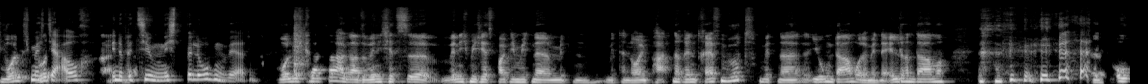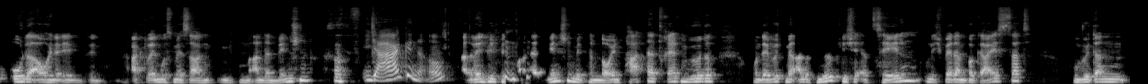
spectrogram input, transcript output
Wollt, ich möchte ja auch in der Beziehung nicht belogen werden. Wollte ich gerade sagen. Also wenn ich jetzt, äh, wenn ich mich jetzt praktisch mit einer, mit, mit einer neuen Partnerin treffen würde, mit einer jungen Dame oder mit einer älteren Dame, äh, oder auch in, in, in, aktuell muss man sagen, mit einem anderen Menschen. Ja, genau. Also wenn ich mich mit einem anderen Menschen, mit einem neuen Partner treffen würde und der würde mir alles Mögliche erzählen und ich wäre dann begeistert, und wird dann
